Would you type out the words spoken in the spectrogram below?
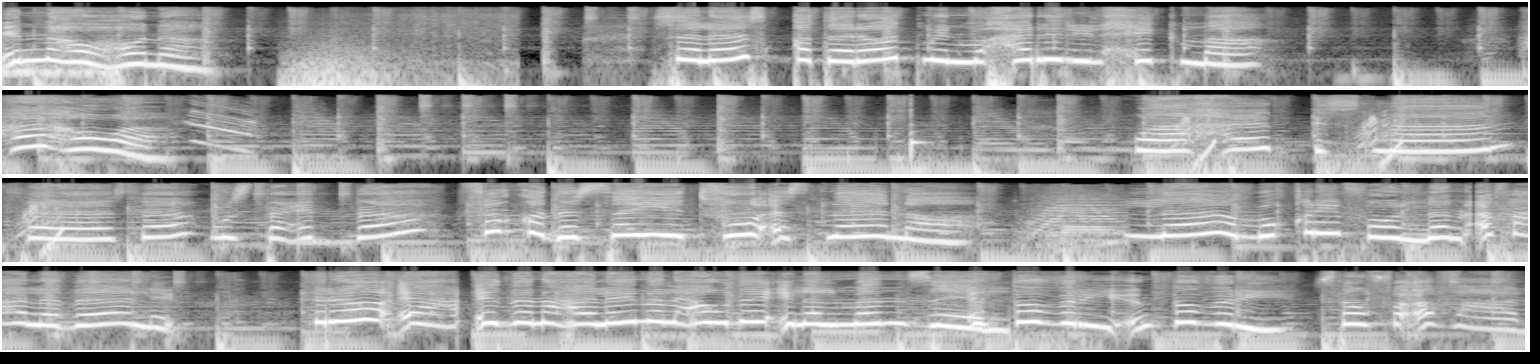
إنه هنا. ثلاث قطرات من محرر الحكمة. ها هو. واحد اثنان ثلاثة السيد فو أسنانه. لا مقرف لن أفعل ذلك. رائع إذا علينا العودة إلى المنزل. انتظري انتظري سوف أفعل.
